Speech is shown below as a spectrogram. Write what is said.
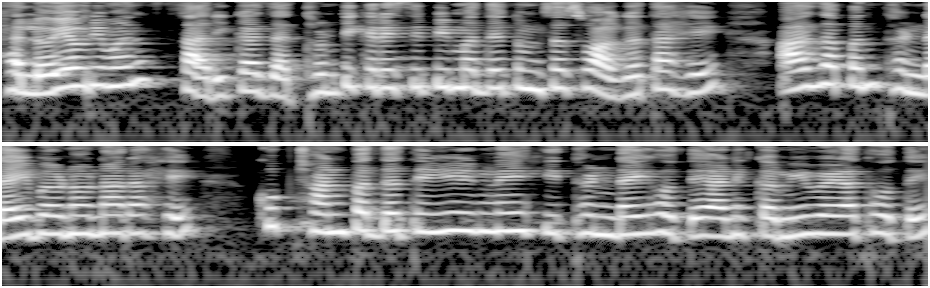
हॅलो एव्हरीवन सारिका जॅथोंटिक रेसिपीमध्ये तुमचं स्वागत आहे. आज आपण थंडाई बनवणार आहे. खूप छान पद्धतीने ही थंडाई होते आणि कमी वेळात होते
